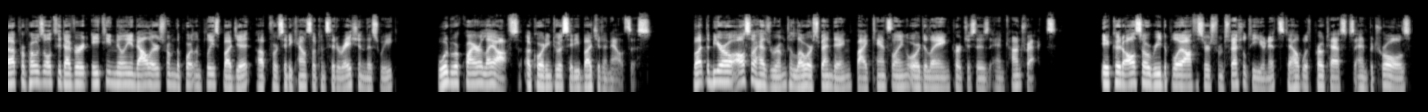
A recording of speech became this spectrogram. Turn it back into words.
A proposal to divert $18 million from the Portland police budget up for city council consideration this week would require layoffs, according to a city budget analysis. But the Bureau also has room to lower spending by canceling or delaying purchases and contracts. It could also redeploy officers from specialty units to help with protests and patrols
